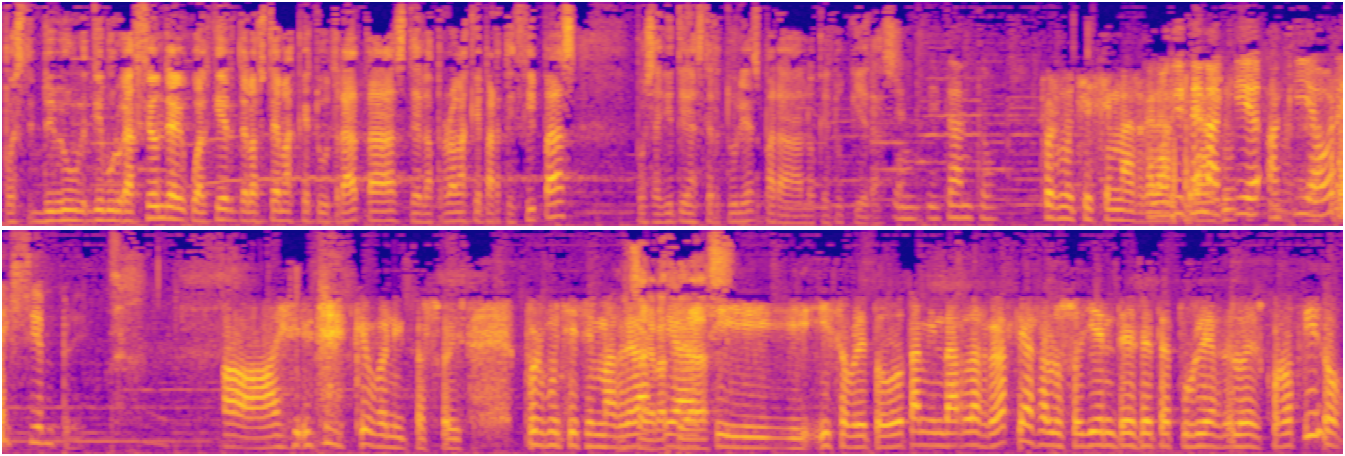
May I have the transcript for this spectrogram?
pues divu- divulgación de cualquier de los temas que tú tratas, de los programas que participas, pues aquí tienes tertulias para lo que tú quieras. Y tanto. Pues muchísimas Como gracias. dicen aquí, aquí, ahora y siempre. Ay, qué bonitos sois. Pues muchísimas Muchas gracias, gracias. Y, y sobre todo también dar las gracias a los oyentes de Tertulias de lo Desconocido.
